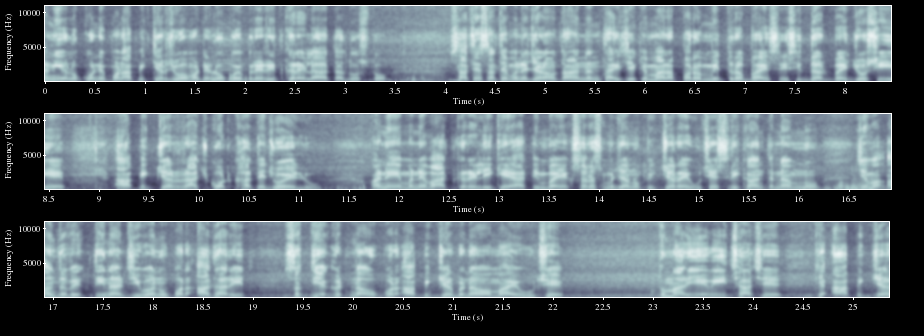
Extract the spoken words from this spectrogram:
અન્ય લોકોને પણ આ પિક્ચર જોવા માટે લોકોએ પ્રેરિત કરેલા હતા દોસ્તો. સાથે સાથે મને જણાવતા આનંદ થાય છે કે મારા પરમ મિત્ર ભાઈ શ્રી સિદ્ધાર્થભાઈ જોશીએ આ પિક્ચર રાજકોટ ખાતે જોયેલું. અને મને વાત કરેલી કે હાતિમભાઈ એક સરસ મજાનું પિક્ચર આવ્યું છે શ્રીકાંત નામનું, જેમાં અંધ વ્યક્તિના જીવન ઉપર આધારિત સત્ય ઘટના ઉપર આ પિક્ચર બનાવવામાં આવ્યું છે. તો મારી એવી ઈચ્છા છે કે આ પિક્ચર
